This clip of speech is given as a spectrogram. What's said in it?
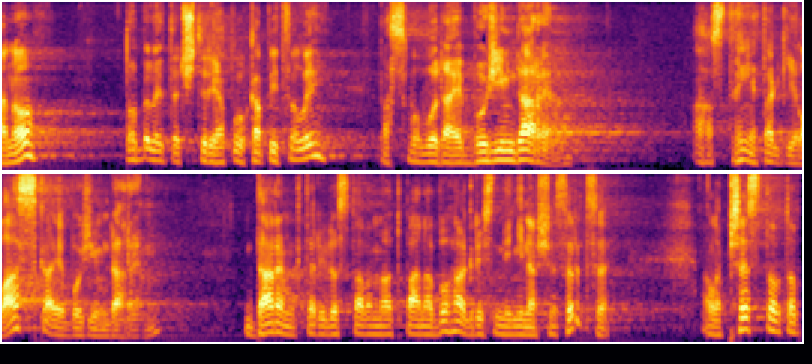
Ano, to byly ty čtyři a půl kapitoly. Ta svoboda je božím darem. A stejně tak i láska je božím darem. Darem, který dostáváme od Pána Boha, když změní naše srdce. Ale přesto to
